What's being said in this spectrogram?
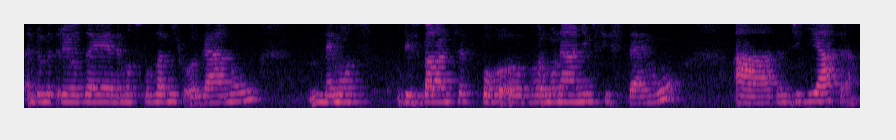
endometrioza je nemoc pohlavních orgánů, nemoc disbalance v, v hormonálním systému a ten řídí játra.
